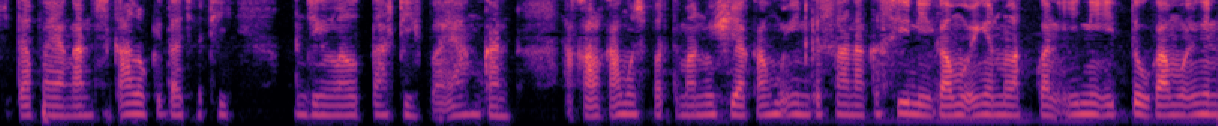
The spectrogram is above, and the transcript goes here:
Kita bayangkan kalau kita jadi anjing laut tadi bayangkan akal kamu seperti manusia kamu ingin ke sana ke sini kamu ingin melakukan ini itu kamu ingin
